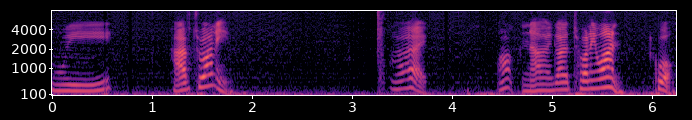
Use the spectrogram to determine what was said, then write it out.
we have 20. Alright. Oh, now I got 21. Cool.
